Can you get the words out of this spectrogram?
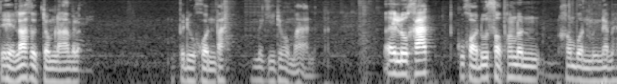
ที่เห็นล่าสุดจมน้ำไปแล้ว ไปดูคนปะเมื่อกี้ที่ผมอ่าน เอ้ยลูคัสกูขอดูศพข้างบนข้างบนมึงได้ไหม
